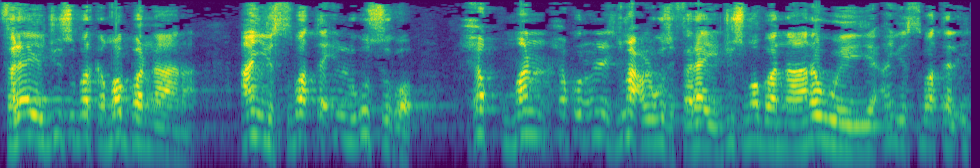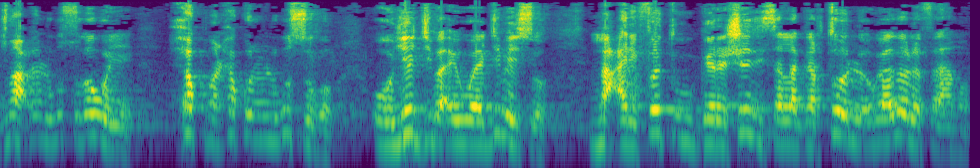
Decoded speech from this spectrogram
falaa yajuusu marka ma banaana an yusbata in lagu sugo xukman xukun in ijmac lagu sugo. Falaa yajuusu ma banaano weeye an yusbata alijmac in lagu sugo weeye. Xukman xukun in lagu sugo oo yejiba ay waajibayso macrifatuhu garashadiisa la gartoo la ogaadoo la fahmo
